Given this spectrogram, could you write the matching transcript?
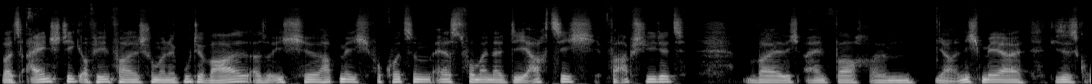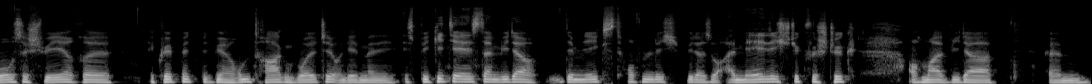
so als Einstieg auf jeden Fall schon mal eine gute Wahl. Also ich äh, habe mich vor kurzem erst von meiner D80 verabschiedet, weil ich einfach ähm, ja nicht mehr dieses große, schwere Equipment mit mir herumtragen wollte. Und es beginnt ja jetzt dann wieder demnächst hoffentlich wieder so allmählich Stück für Stück auch mal wieder ähm,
